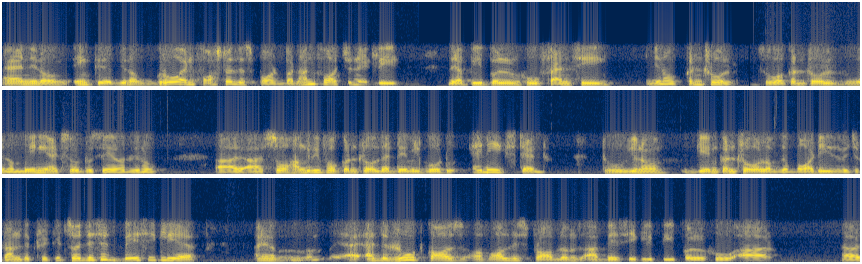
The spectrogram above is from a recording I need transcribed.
and, you know, inc- you know, grow and foster the sport. But unfortunately, there are people who fancy, you know, control. So a control, you know, maniacs, so to say, or, you know, are, are so hungry for control that they will go to any extent to you know gain control of the bodies which run the cricket. So this is basically a, a, at the root cause of all these problems are basically people who are uh,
